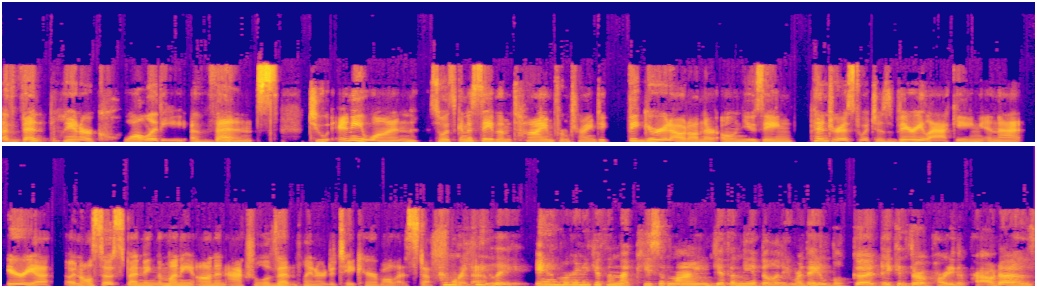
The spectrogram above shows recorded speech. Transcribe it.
event planner quality events to anyone. So it's going to save them time from trying to figure it out on their own using Pinterest, which is very lacking in that area, and also spending the money on an actual event planner to take care of all that stuff Completely. for them. And we're going to give them that peace of mind, give them the ability where they look good, they can throw a party they're proud of.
